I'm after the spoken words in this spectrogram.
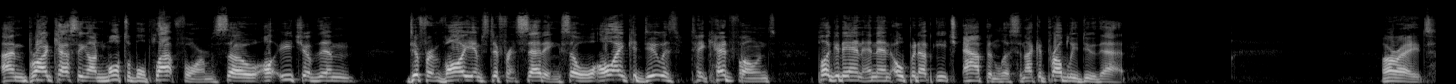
I'm broadcasting on multiple platforms, so all, each of them different volumes, different settings. So all I could do is take headphones, plug it in, and then open up each app and listen. I could probably do that. All right.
